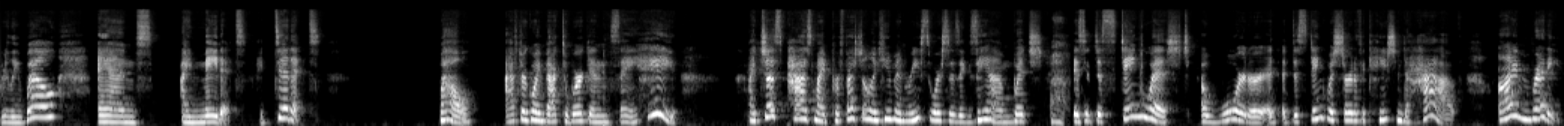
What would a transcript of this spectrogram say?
really well and I made it. I did it. Well, after going back to work and saying, hey, I just passed my professional human resources exam, which is a distinguished award or a, a, distinguished certification to have. I'm ready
